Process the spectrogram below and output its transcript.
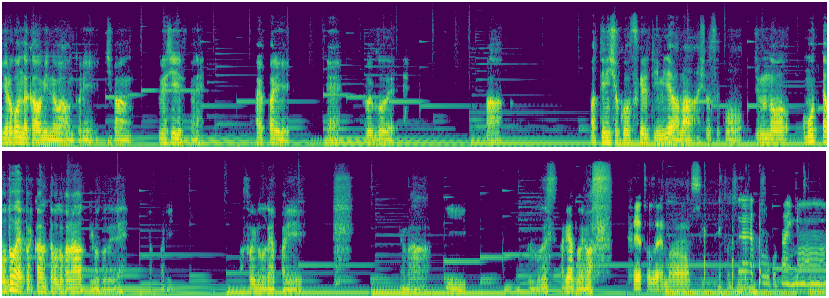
喜んだ顔を見るのが本当に一番嬉しいですよね。まあやっぱり、えーそういうことで、まあ、まあ、手に職をつけるという意味では、まあ、一つこう、自分の思ったことがやっぱり叶ったことかなっていうことでね、やっぱり、まあ、そういうことでやっぱり、まあ、いい、そういうことです。ありがとうございます。ありがとうございます。ありがとうごありざいます。がとうございま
